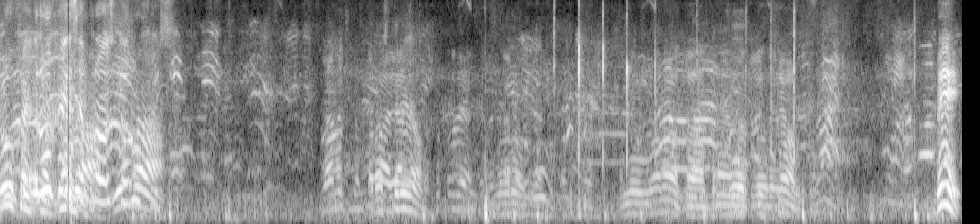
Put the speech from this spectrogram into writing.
Рухайся. Рухайся просто, рухайся. Яночка, в ворота, а треба на. Бей!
